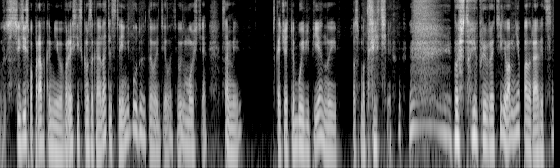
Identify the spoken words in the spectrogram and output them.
в связи с поправками в российском законодательстве я не буду этого делать. Вы можете сами скачать любой VPN и посмотреть, во что их превратили. Вам не понравится.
